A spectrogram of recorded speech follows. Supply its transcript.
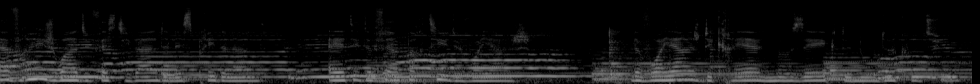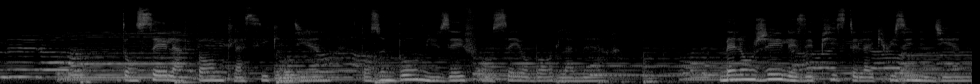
La vraie joie du Festival de l'Esprit de l'Inde a été de faire partie du voyage. Le voyage de créer une mosaïque de nos deux cultures. Danser la forme classique indienne dans un beau musée français au bord de la mer. Mélanger les épices de la cuisine indienne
